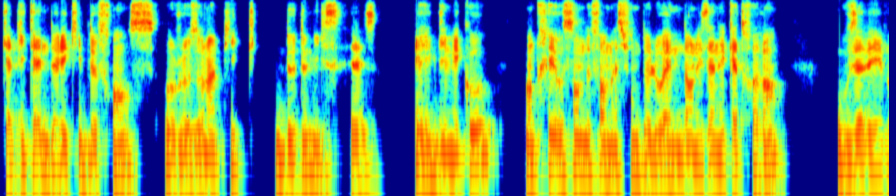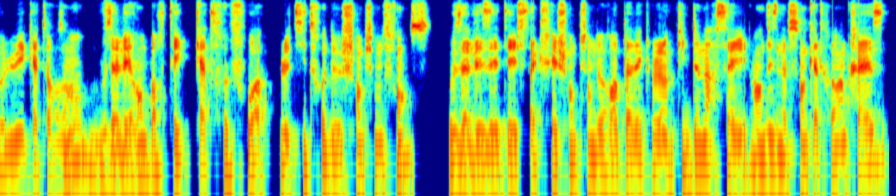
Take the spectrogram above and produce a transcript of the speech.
capitaine de l'équipe de France aux Jeux Olympiques de 2016. Eric Dimeco, entré au centre de formation de l'OM dans les années 80, où vous avez évolué 14 ans. Vous avez remporté quatre fois le titre de champion de France. Vous avez été sacré champion d'Europe avec l'Olympique de Marseille en 1993.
